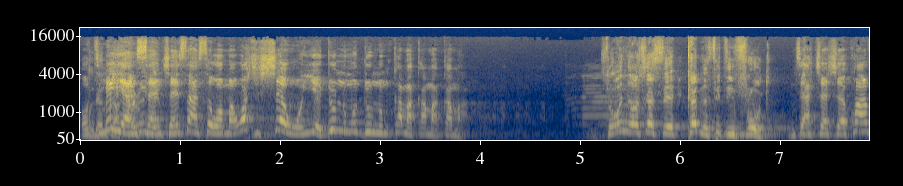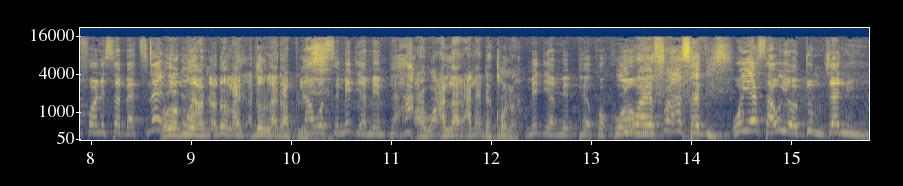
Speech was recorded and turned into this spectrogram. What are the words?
On the ɔtumi ground. yɛ Arrange them. nsɛnkyɛn san sɛ wɔma wɔhyehyɛ wɔn yie dunum dunum kama kama kama So when the usher say come and sit in front, nti akyerɛkyerɛ kwanfoɔ ne sɛ bɛtena oh anim me, a I don't like I don't like that na place. wosi me deɛ mempɛ ha I, wa- I like I like the corner. me deɛ mepɛ You kɔkɔɔ are a mu fire service. woyɛ sa woyɛ odumgyani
